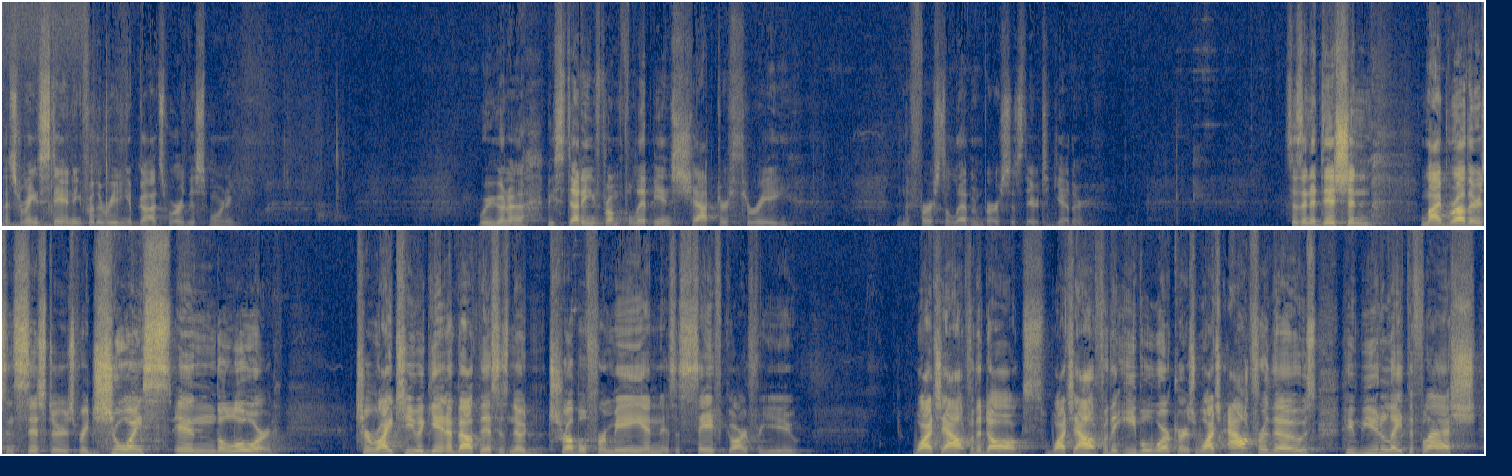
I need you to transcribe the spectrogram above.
Let's remain standing for the reading of God's word this morning. We're going to be studying from Philippians chapter 3 in the first 11 verses there together. It says, In addition, my brothers and sisters, rejoice in the Lord. To write to you again about this is no trouble for me and is a safeguard for you. Watch out for the dogs. Watch out for the evil workers. Watch out for those who mutilate the flesh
